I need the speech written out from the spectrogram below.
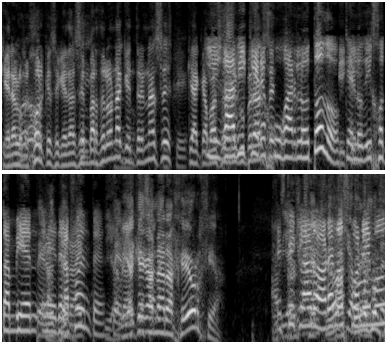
que era lo mejor, que se quedase en Barcelona, que entrenase, que acabase y Gaby quiere jugarlo todo, que, lo dijo también eh, De La Fuente. y había que ganar a Georgia. Es que claro, ahora nos ponemos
